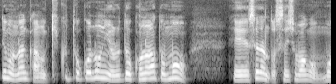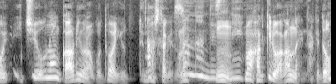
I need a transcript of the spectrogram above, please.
でもなんかあの聞くところによるとこの後もえー、セダンとステーションワゴンも一応なんかあるようなことは言ってましたけどね。そうなんですね、うん、まあはっきりわかんないんだけど、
